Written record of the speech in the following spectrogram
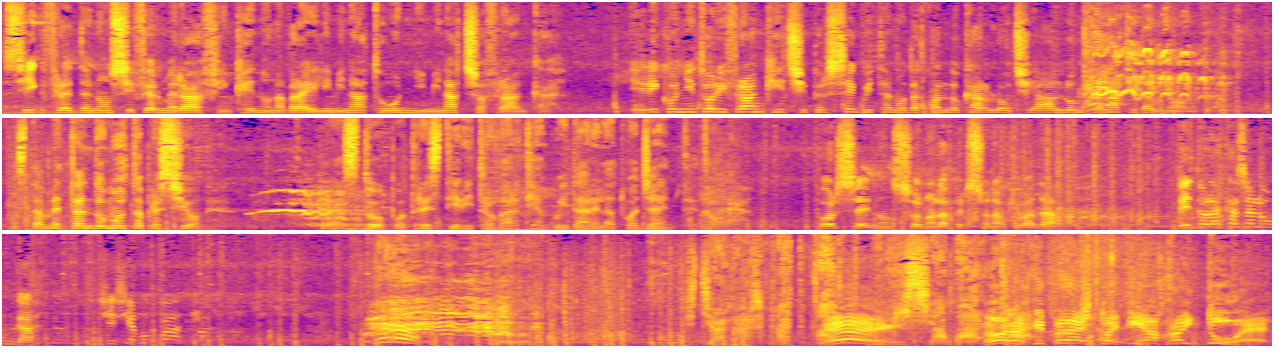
Siegfried non si fermerà finché non avrà eliminato ogni minaccia franca. I ricognitori franchi ci perseguitano da quando Carlo ci ha allontanati dal nord. Sta mettendo molta pressione. Presto potresti ritrovarti a guidare la tua gente, Toka. Forse non sono la persona più adatta. Vedo la casa lunga. Ehi! Ora ti prendo e ti apro in due!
